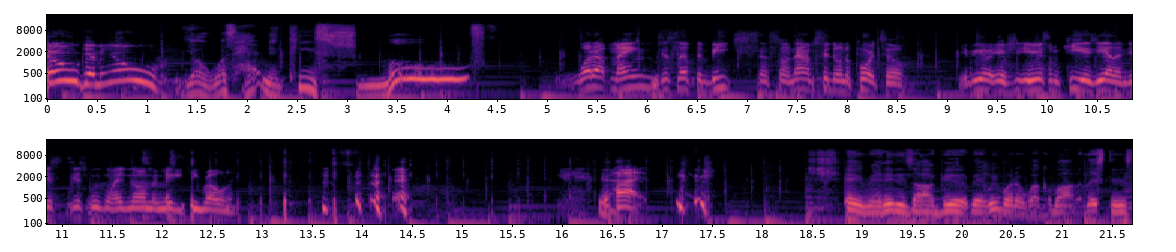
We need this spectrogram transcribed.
Yo, give me yo. Yo, what's happening? Peace smooth. What up, man? Just left the beach, and so now I'm sitting on the porch. So if you if you hear some kids yelling, just just we're gonna ignore them and make it keep rolling. You're hot. hey man, it is all good, man. We want to welcome all the listeners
